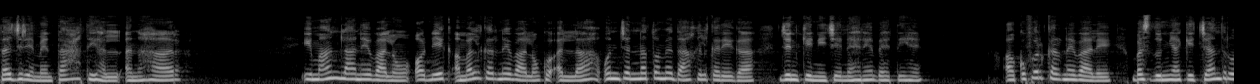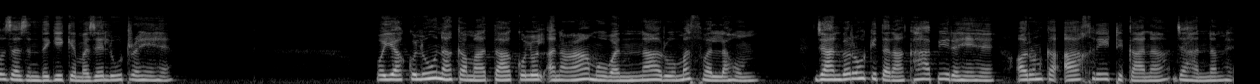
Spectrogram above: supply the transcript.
تجری من تحتها الانہار۔ ایمان لانے والوں اور نیک عمل کرنے والوں کو اللہ ان جنتوں میں داخل کرے گا جن کے نیچے نہریں بہتی ہیں۔ اور کفر کرنے والے بس دنیا کی چند روزہ زندگی کے مزے لوٹ رہے ہیں۔ وہ یا کلون کما تا کل الانعام والنار مثوى جانوروں کی طرح کھا پی رہے ہیں اور ان کا آخری ٹھکانہ جہنم ہے۔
